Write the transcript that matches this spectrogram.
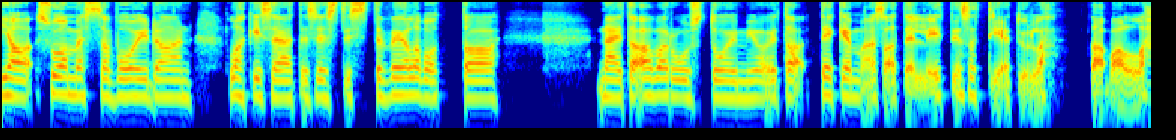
Ja Suomessa voidaan lakisääteisesti sitten velvoittaa näitä avaruustoimijoita tekemään satelliittinsa tietyllä tavalla.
